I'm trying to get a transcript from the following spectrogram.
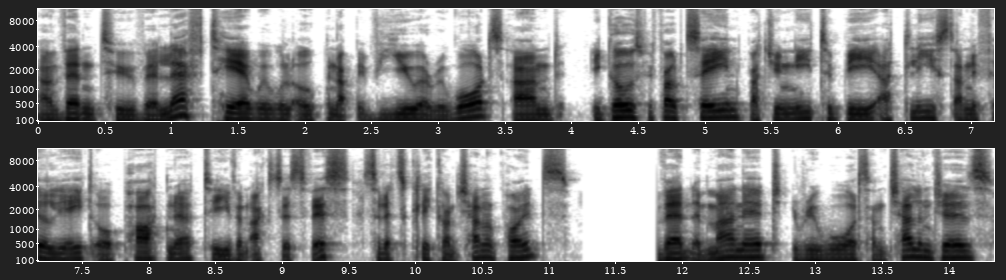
And then to the left here, we will open up viewer rewards. And it goes without saying, but you need to be at least an affiliate or partner to even access this. So let's click on channel points. Then manage rewards and challenges.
